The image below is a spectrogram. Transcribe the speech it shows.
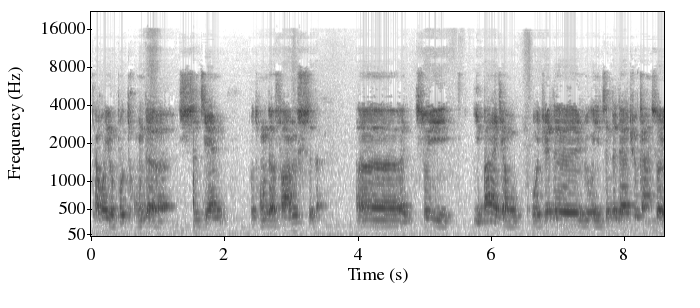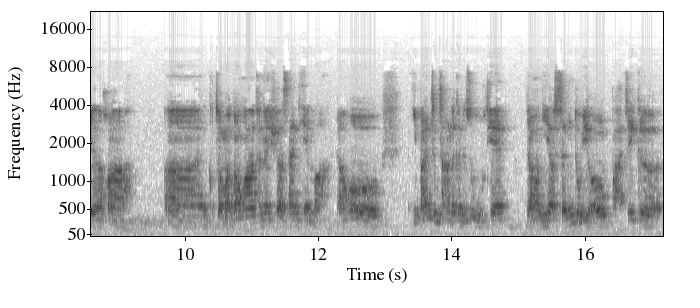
它会有不同的时间、不同的方式的。呃，所以一般来讲，我我觉得如果你真的要去感受一下的话，啊，走马观花可能需要三天吧，然后一般正常的可能是五天，然后你要深度游，把这个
